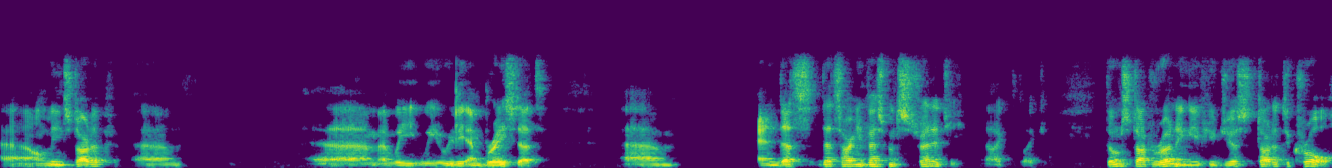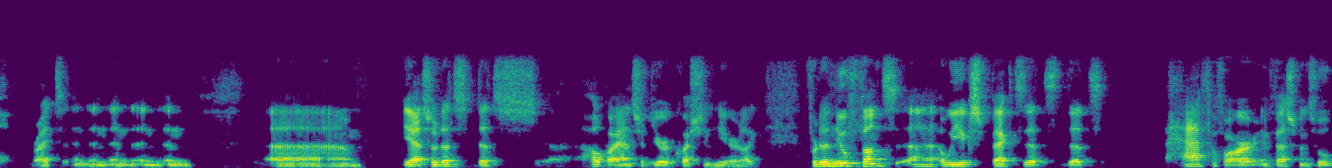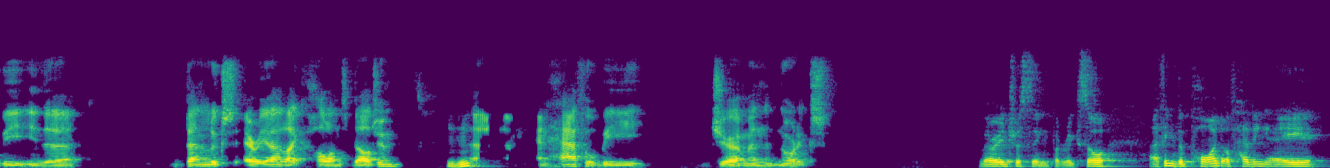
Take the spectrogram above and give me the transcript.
uh, on Lean Startup. Um, um, and we, we really embrace that. Um, and that's that's our investment strategy. Like like don't start running if you just started to crawl, right? And and and and, and um, yeah, so that's that's. I hope I answered your question here. Like for the new fund, uh, we expect that that half of our investments will be in the Benelux area, like Holland, Belgium, mm-hmm. uh, and half will be German Nordics. Very interesting, Patrick. So I think the point of having a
